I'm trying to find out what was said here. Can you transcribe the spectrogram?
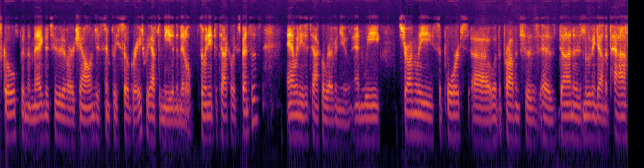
scope and the magnitude of our challenge is simply so great, we have to meet in the middle. So we need to tackle expenses and we need to tackle revenue. And we strongly support uh, what the province has, has done and is moving down the path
